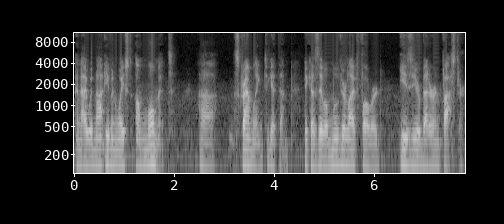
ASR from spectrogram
And I would not even waste a moment uh, scrambling to get them because they will move your life forward easier, better, and faster.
